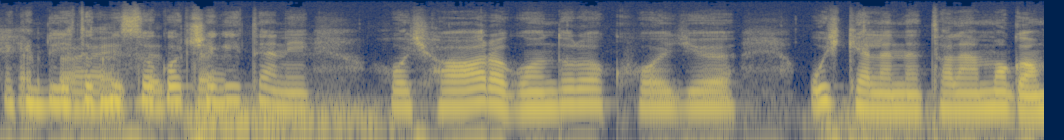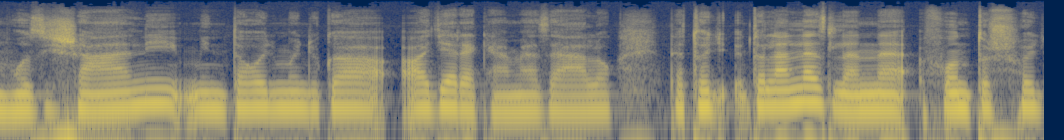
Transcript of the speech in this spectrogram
Nekem tudjátok, mi szokott segíteni? Hogyha arra gondolok, hogy úgy kellene talán magamhoz is állni, mint ahogy mondjuk a, a gyerekemhez állok. Tehát, hogy talán ez lenne fontos, hogy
